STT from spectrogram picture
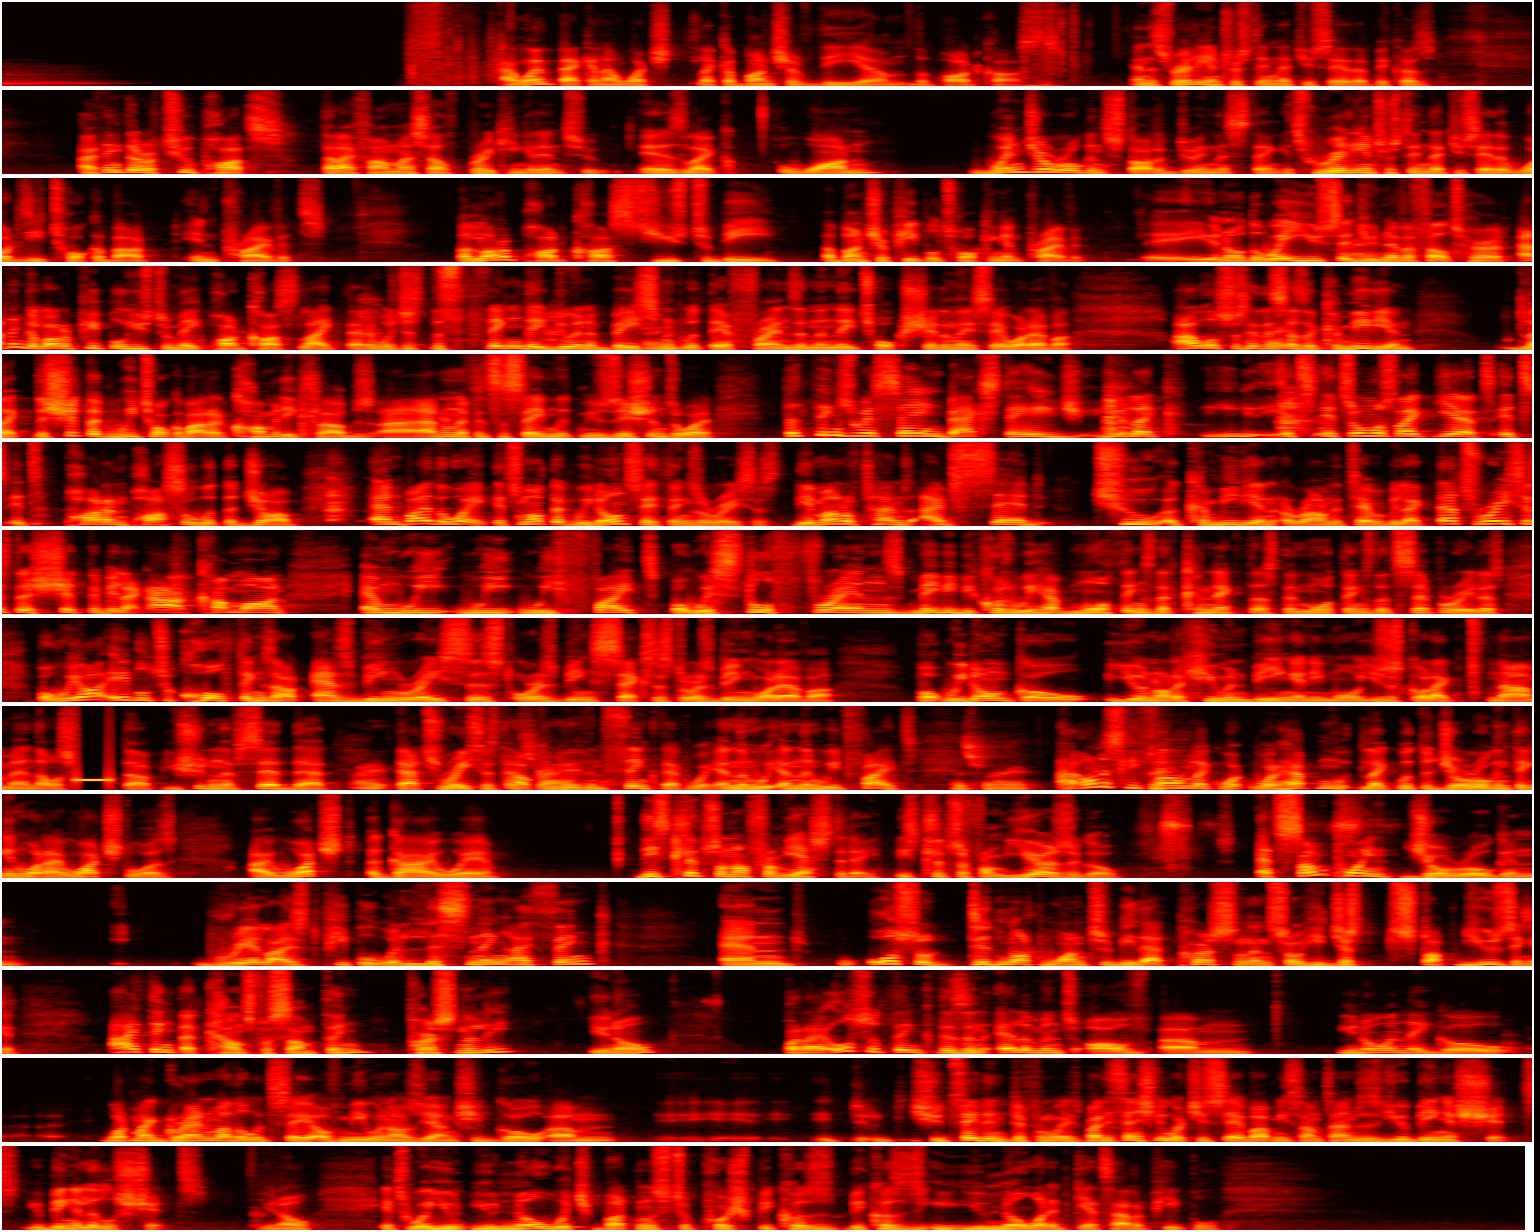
I went back and I watched like a bunch of the um, the podcasts, and it's really interesting that you say that because I think there are two parts that I found myself breaking it into. Is like one, when Joe Rogan started doing this thing, it's really interesting that you say that. What does he talk about in private? A lot of podcasts used to be a bunch of people talking in private. Eh, you know, the way you said you never felt heard, I think a lot of people used to make podcasts like that. It was just this thing they do in a basement with their friends and then they talk shit and they say whatever. I will also say this as a comedian like the shit that we talk about at comedy clubs, I don't know if it's the same with musicians or what. The things we're saying backstage, you like, it's it's almost like yeah, it's it's it's part and parcel with the job. And by the way, it's not that we don't say things are racist. The amount of times I've said to a comedian around the table, be like, "That's racist as shit." They'd be like, "Ah, come on," and we we we fight, but we're still friends. Maybe because we have more things that connect us than more things that separate us. But we are able to call things out as being racist or as being sexist or as being whatever but we don't go, you're not a human being anymore. You just go like, nah, man, that was up. You shouldn't have said that. Right. That's racist. That's How can right. you even think that way? And then we and then we'd fight. That's right. I honestly found like what, what happened with, like with the Joe Rogan thing and what I watched was I watched a guy where these clips are not from yesterday. These clips are from years ago. At some point, Joe Rogan realized people were listening, I think, and also did not want to be that person, and so he just stopped using it. I think that counts for something, personally, you know. But I also think there's an element of, um, you know, when they go, what my grandmother would say of me when I was young, she'd go, um, it, it, she'd say it in different ways, but essentially what she'd say about me sometimes is you're being a shit, you're being a little shit. You know, it's where you, you know which buttons to push because because you, know what it gets out of people.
